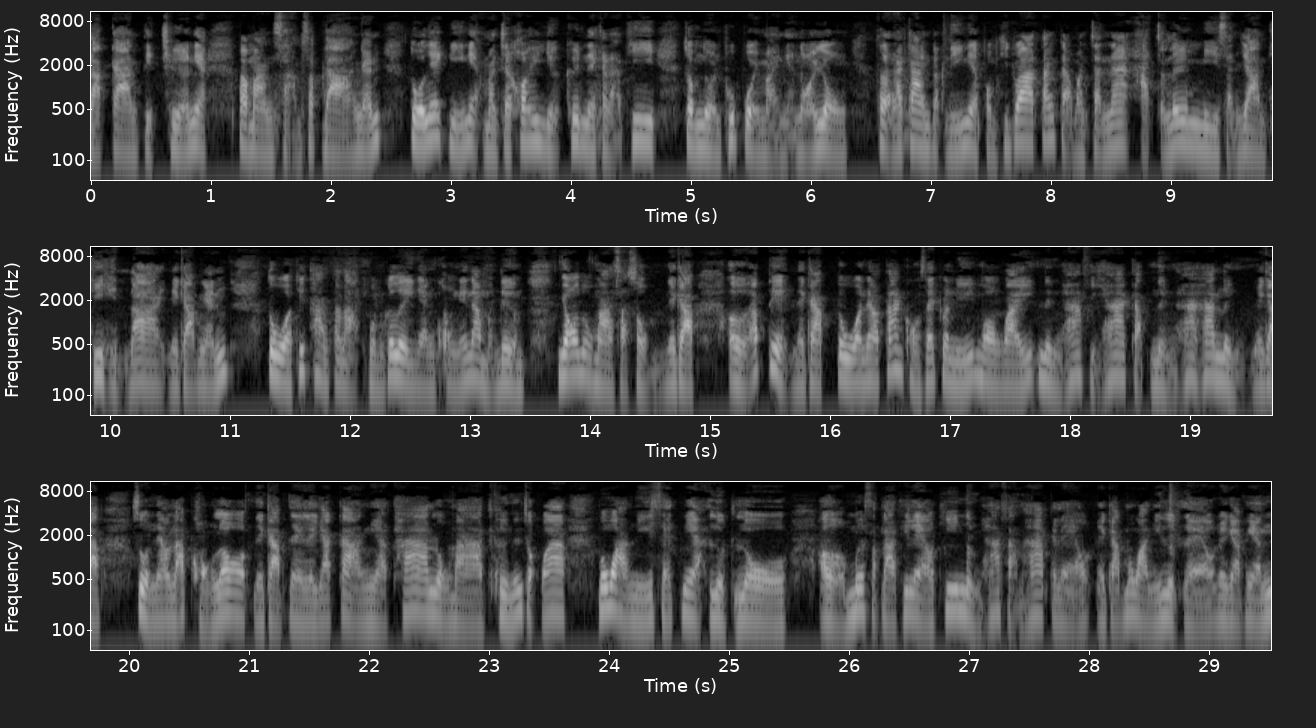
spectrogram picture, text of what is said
จากการติดเชื้อเนี่ยประมาณ 3 สัปดาห์งั้น ตัวเลขนี้เนี่ยมันจะค่อยเยอะขึ้นในขณะที่จำนวนผู้ป่วยใหม่เนี่ยน้อยลงสถานการณ์แบบนี้เนี่ยผมคิดว่าตั้งแต่วันจันทร์หน้าอาจจะเริ่มมีสัญญาณที่เห็นได้นะครับงั้นตัวที่ทางตลาดผมก็เลยยังคงแนะนำเหมือนเดิม ย่อลงมาสะสมนะครับเอออัปเดตนะครับตัวแนวต้านของเซตวันนี้มองไว้ 1545 กับ 1551นะครับส่วนแนวรับของรอบนะครับในระยะกลางเนี่ยถ้าลงมาคือเนื่องจากว่าเมื่อวานนี้เซตเนี่ยหลุดโลเออเมื่อสัปดาห์ที่แล้วที่ 1535 ไปแล้วนะครับเมื่อวานนี้หลุดแล้วนะครับงั้น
